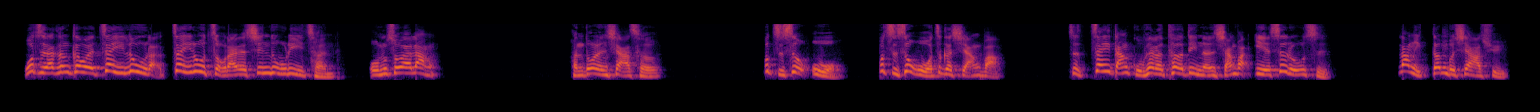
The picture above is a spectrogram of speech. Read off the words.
我只来跟各位这一路的这一路走来的心路历程。我们说要让很多人下车，不只是我，不只是我这个想法。是这一档股票的特定人想法也是如此，让你跟不下去。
